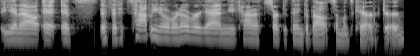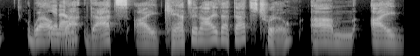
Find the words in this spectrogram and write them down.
you know, it, it's if it's happening over and over again, you kind of start to think about someone's character. Well, you know? that, that's I can't deny that that's true. Um, I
